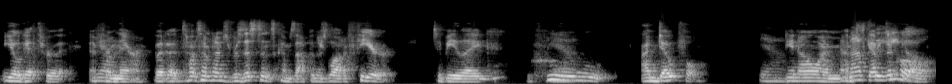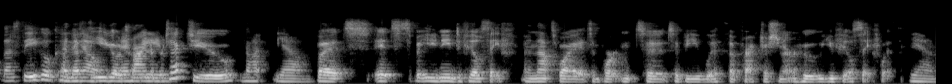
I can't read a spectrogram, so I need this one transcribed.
you'll get through it yeah. from there. But uh, sometimes resistance comes up and there's a lot of fear to be like, mm-hmm. who yeah. I'm doubtful yeah you know i'm, and I'm that's skeptical the ego. that's the ego coming and that's the ego trying to protect you not yeah but it's but you need to feel safe and that's why it's important to to be with a practitioner who you feel safe with yeah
